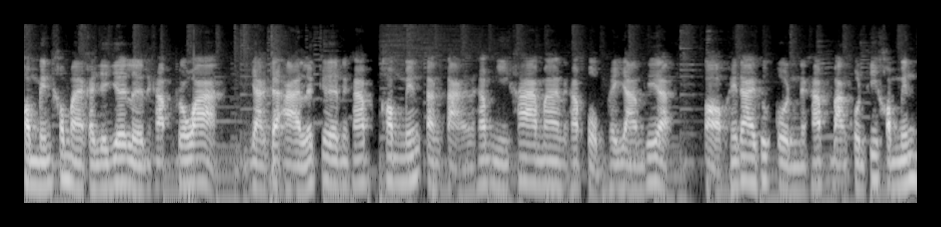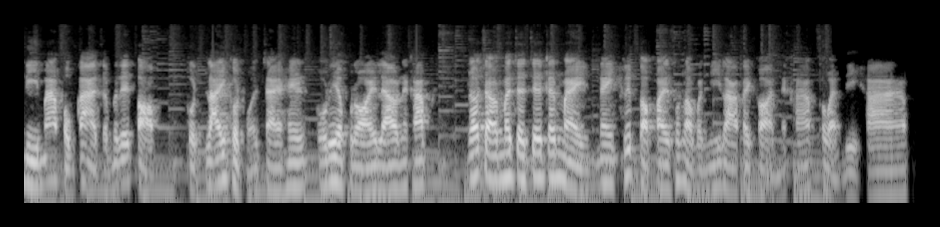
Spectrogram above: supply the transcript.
คอมเมนต์เข้ามากันเยอะๆเลยนะครับ เพราะว่าอยากจะอ่านเหลือเกินนะครับคอมเมนต์ต่างๆนะครับมีค่ามากนะครับ ผมพยายามที่จะตอบให้ได้ทุกคนนะครับ บางคนที่คอมเมนต์ดีมาก ผมก็อาจจะไม่ได้ตอบกดไลค์กดหัวใจให้เรียบร้อยแล้วนะครับเราจะมาเจอเจอกันใหม่ในคลิปต่อไปสำหรับวันนี้ลาไปก่อนนะครับ สวัสดีครับ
